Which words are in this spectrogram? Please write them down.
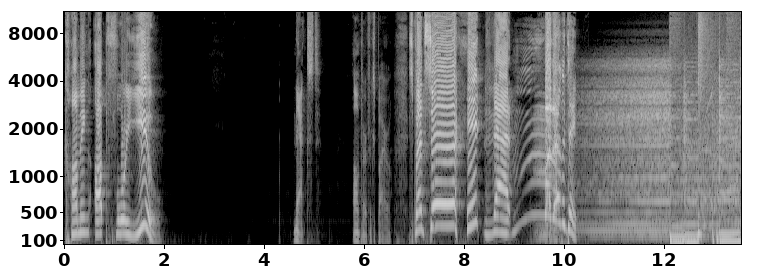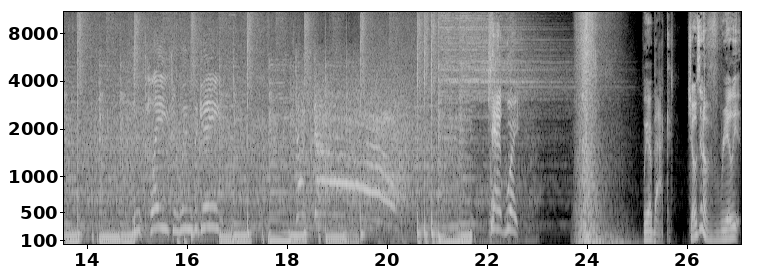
coming up for you. Next on Perfect Spiral. Spencer, hit that mother of a tape. Play to win the game. Touchdown! Can't wait. We are back. Joe's in a really,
